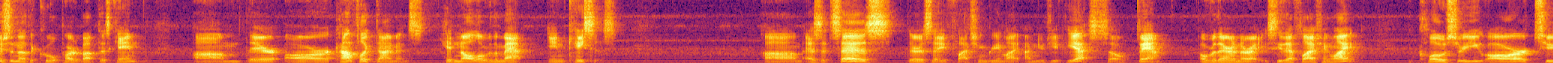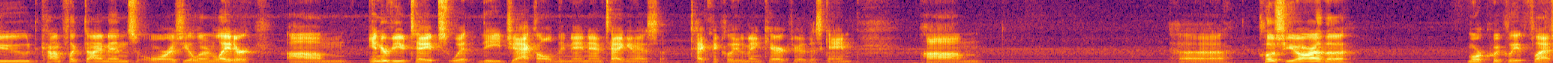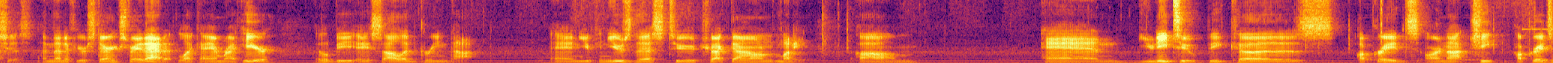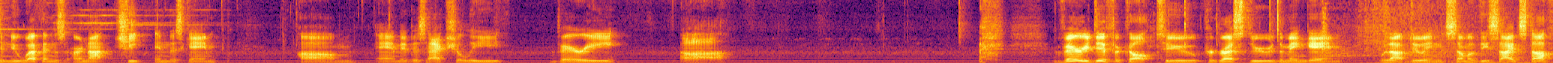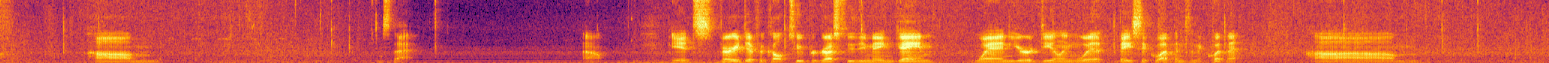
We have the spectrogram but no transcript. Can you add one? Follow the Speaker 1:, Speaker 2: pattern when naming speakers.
Speaker 1: here's another cool part about this game. Um, there are conflict diamonds hidden all over the map in cases. Um, as it says, there's a flashing green light on your GPS. So, bam, over there on the right. You see that flashing light? The closer you are to the conflict diamonds, or as you'll learn later, um, interview tapes with the Jackal, the main antagonist, technically the main character of this game. Um, uh, closer you are, the more quickly it flashes. And then if you're staring straight at it, like I am right here, it'll be a solid green dot. And you can use this to track down money. Um, and you need to because upgrades are not cheap. Upgrades and new weapons are not cheap in this game. Um, and it is actually very, uh, very difficult to progress through the main game without doing some of the side stuff. Um, what's that? Oh. It's very difficult to progress through the main game when you're dealing with basic weapons and equipment. Um,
